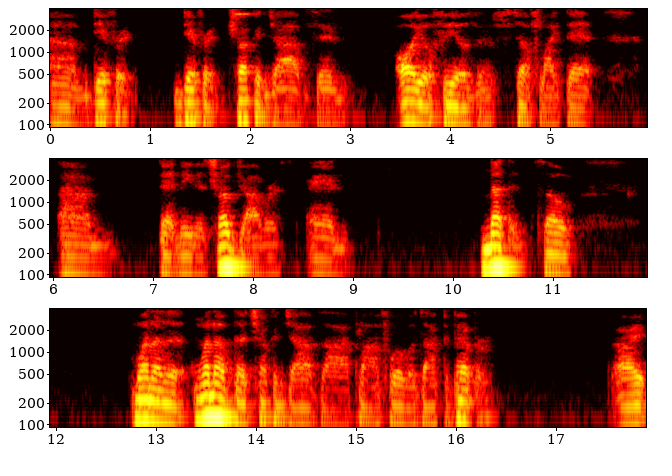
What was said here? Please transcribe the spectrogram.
um, different different trucking jobs and oil fields and stuff like that um, that needed truck drivers and nothing. So one of the one of the trucking jobs I applied for was Dr. Pepper. All right.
